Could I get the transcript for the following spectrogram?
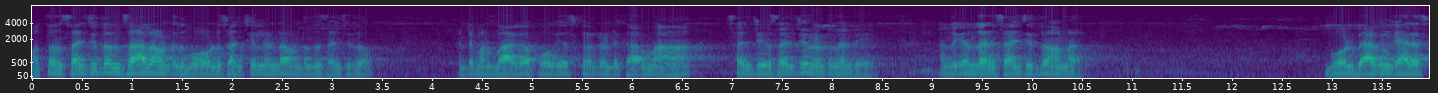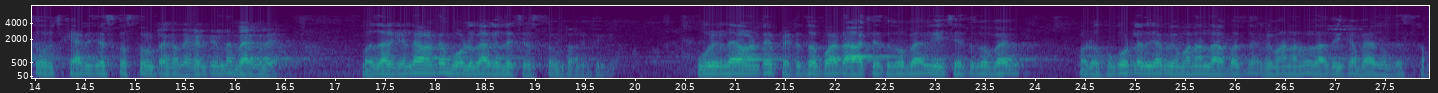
మొత్తం సంచితం చాలా ఉంటుంది. బోళ్ళు సంచుల నిండా ఉంటుంది సంచితం. అంటే మనం బాగా పోగేసుకున్నటువంటి కర్మ సంచి సంచులు ఉంటుందండి. అందుకని దాన్ని సంచితం అన్నారు. బోల్డ్ బ్యాగులు క్యారీ క్యారీ చేసుకొస్తూ ఉంటాం కదా ఎక్కడికి వెళ్ళినా బ్యాగులే. బజార్కి వెళ్ళామంటే బోర్డు బ్యాగులు తెచ్చేస్తుంటాం ఇంటికి. ఊరు వెళ్ళామంటే పెట్టెతో పాటు ఆ చేతికో బ్యాగ్ ఈ చేతికో బ్యాగ్. వాడు ఒప్పుకోవట్లేదు కానీ విమానం లేకపోతే విమానంలో లేకపోతే ఇంకా బ్యాగులు తెస్తాం.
